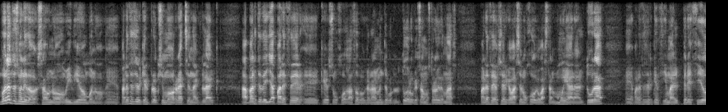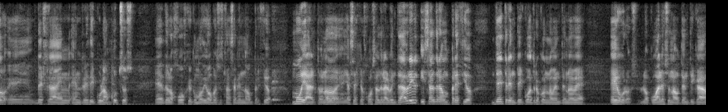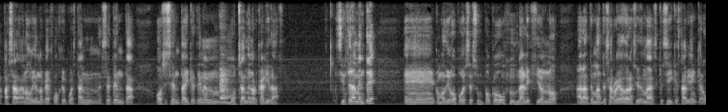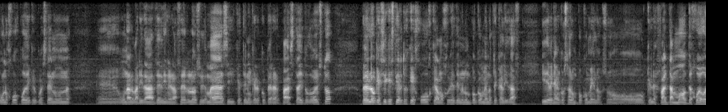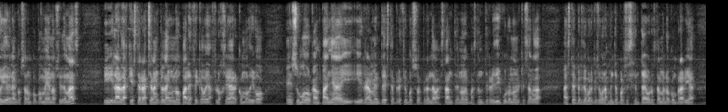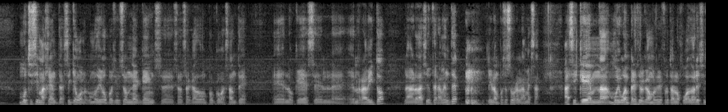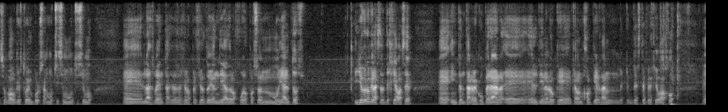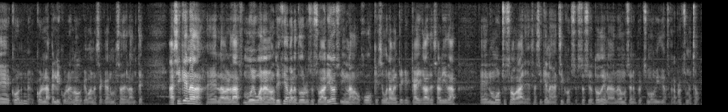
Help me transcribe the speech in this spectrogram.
Bueno, entonces bienvenidos a un nuevo vídeo. Bueno, eh, parece ser que el próximo Ratchet Clank, aparte de ya parecer eh, que es un juegazo, porque realmente por todo lo que se ha mostrado y demás, parece ser que va a ser un juego que va a estar muy a la altura. Eh, parece ser que encima el precio deja en, ridículo a muchos de los juegos que, como digo, pues están saliendo a un precio muy alto, ¿no? ya sabes que el juego saldrá el 20 de abril y saldrá a un precio de 34,99 euros, lo cual es una auténtica pasada, ¿no? Viendo que hay juegos que cuestan 70 o 60 y que tienen mucha menor calidad. Sinceramente, eh, como digo, pues es un poco una lección, ¿no? A las demás desarrolladoras y demás, que sí, que está bien, que algunos juegos puede que cuesten un, eh, una barbaridad de dinero hacerlos y demás, y que tienen que recuperar pasta y todo esto. Pero lo que sí que es cierto es que hay juegos que a lo mejor que tienen un poco menos de calidad y deberían costar un poco menos. O, que les faltan mods de juego y deberían costar un poco menos y demás. Y la verdad es que este Ratchet Clank no parece que vaya a flojear, como digo, en su modo campaña. Y, realmente este precio pues sorprende bastante, ¿no? Es bastante ridículo, ¿no? El que salga a este precio porque seguramente por 60 euros también lo compraría muchísima gente. Así que bueno, como digo, pues Insomniac Games eh, se han sacado un poco bastante eh, lo que es eh, el rabito, la verdad, sinceramente, y lo han puesto sobre la mesa. Así que nada, muy buen precio el que vamos a disfrutar los jugadores y supongo que esto va a impulsar muchísimo, muchísimo eh, las ventas. Ya sabes que los precios de hoy en día de los juegos pues, son muy altos. Y yo creo que la estrategia va a ser eh, intentar recuperar eh, el dinero que, a lo mejor pierdan de, este precio bajo con, con, la película, ¿no? Que van a sacar más adelante. Así que nada, la verdad, muy buena noticia para todos los usuarios y nada, un juego que seguramente que caiga de salida en muchos hogares. Así que nada chicos, esto ha sido todo y nada, nos vemos en el próximo vídeo. Hasta la próxima, chao.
